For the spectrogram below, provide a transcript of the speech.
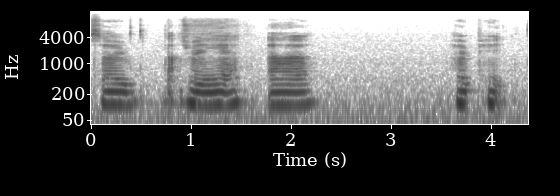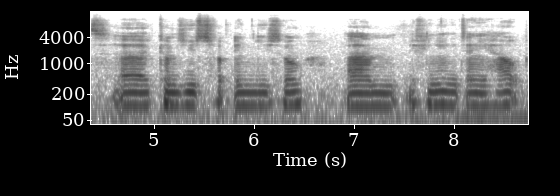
so that's really it. Uh, hope it uh, comes useful in useful. Um, if you need any help,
